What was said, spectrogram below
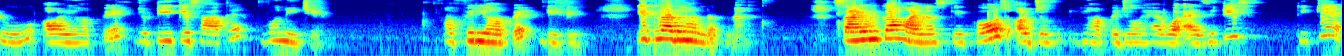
two, और यहाँ पे जो टी के साथ है, वो नीचे। और फिर यहाँ पे डी टी। इतना ध्यान रखना है। साइन का माइनस के कॉस और जो यहाँ पे जो है वो एज इट इज़ ठीक है?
